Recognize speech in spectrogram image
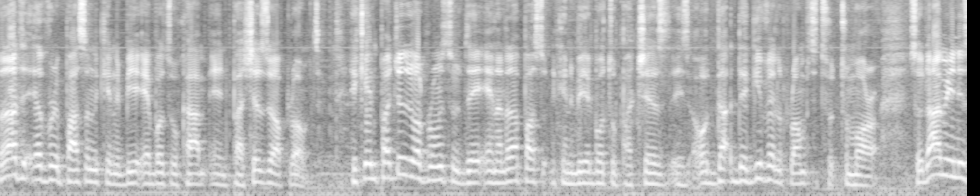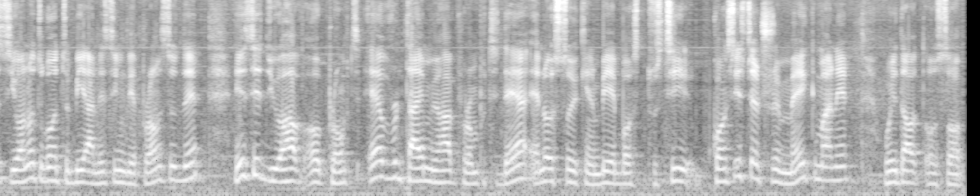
so that every person can be able to come and purchase your prompt. He can purchase your prompt today, and another person can be able to purchase his or that the given prompt to tomorrow. So that means you are not going to be unlisting the prompts today. Instead you have a prompt. Every time you have prompt there and also you can be able to still consistently make money without also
